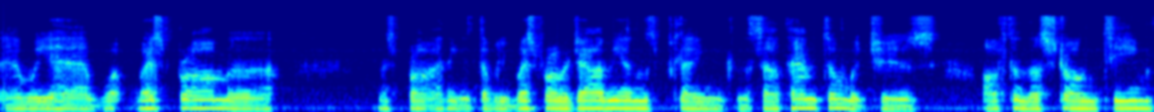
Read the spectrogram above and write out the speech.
And we have West Brom, uh, West Brom, I think it's W West Bromwich Albions playing the Southampton, which is often a strong team.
